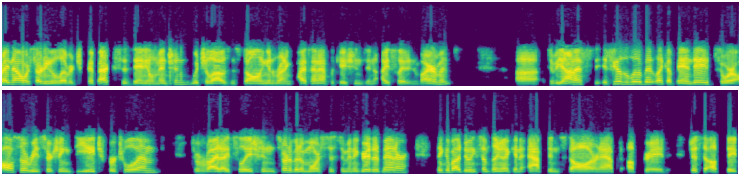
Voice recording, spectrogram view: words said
Right now, we're starting to leverage pipx, as Daniel mentioned, which allows installing and running Python applications in isolated environments. Uh, to be honest, it feels a little bit like a band-aid, so we're also researching DH virtual M to provide isolation sort of in a more system integrated manner. Think about doing something like an apt install or an apt upgrade just to update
